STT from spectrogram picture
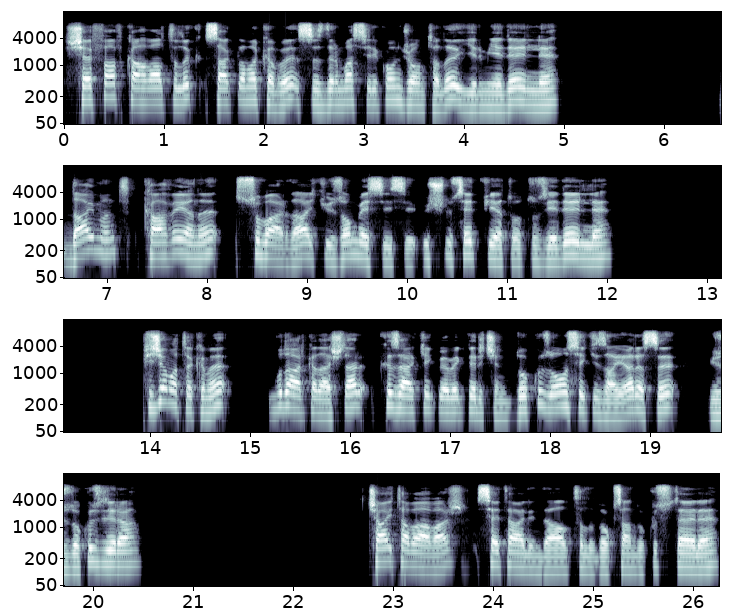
Şeffaf kahvaltılık saklama kabı sızdırmaz silikon contalı 27.50. Diamond kahve yanı su bardağı 215 cc üçlü set fiyatı 37.50. Pijama takımı bu da arkadaşlar kız erkek bebekler için 9-18 ay arası 109 lira. Çay tabağı var. Set halinde altılı 99 TL.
